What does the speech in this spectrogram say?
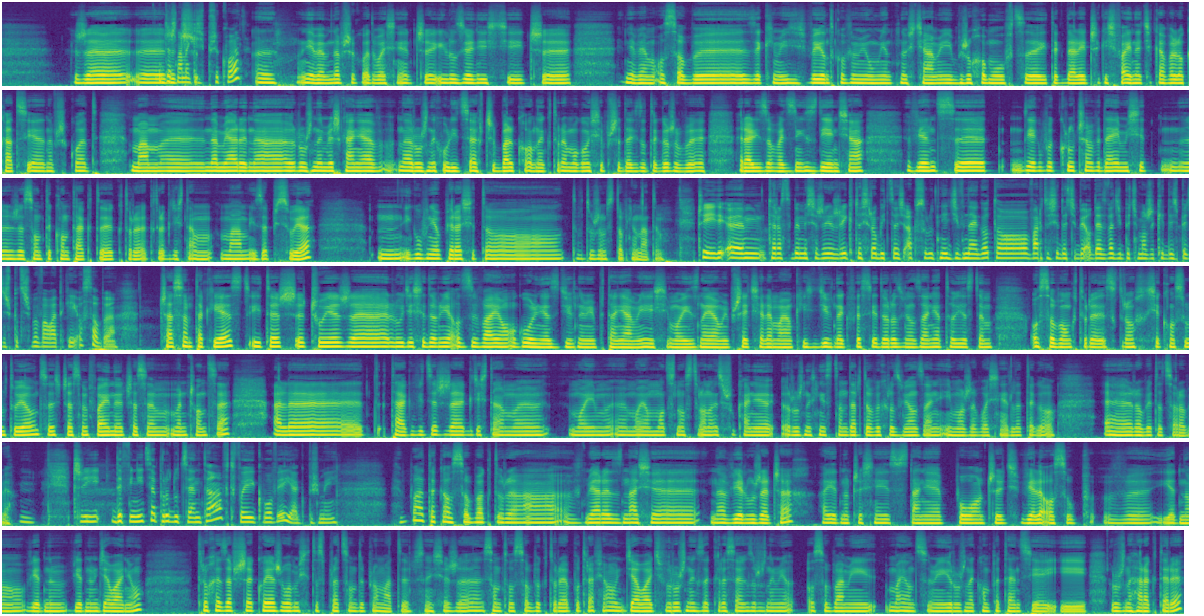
że. e, Też że nam jakiś przykład? e, nie wiem, na przykład właśnie, czy iluzjoniści, czy nie wiem, osoby z jakimiś wyjątkowymi umiejętnościami, brzuchomówcy i tak dalej, czy jakieś fajne, ciekawe lokacje. Na przykład mam e, namiary na różne mieszkania na różnych ulicach, czy balkony, które mogą się przydać do tego, żeby realizować z nich zdjęcia. Więc e, jakby kluczem wydaje mi się, m, że są te kontakty, które, które gdzieś tam mam i zapisuję. Mm, I głównie opiera się to, to w dużym stopniu na tym. Czyli teraz sobie myślę, że jeżeli ktoś robi coś absolutnie dziwnego, to warto się do ciebie odezwać i być może kiedyś będziesz potrzebowała takiej osoby. Czasem tak jest i też e, czuję, że ludzie się do mnie odzywają ogólnie z dziwnymi pytaniami. Jeśli moi znajomi, przyjaciele mają jakieś dziwne kwestie do rozwiązania, to jestem osobą, z którą się konsultują, co jest czasem fajne, czasem męczące, ale tak, widzę, że gdzieś tam e, moim, e, moją mocną stroną jest szukanie różnych niestandardowych rozwiązań i może właśnie dlatego robię to, co robię. Czyli definicja producenta w twojej głowie jak brzmi? Chyba taka osoba, która w miarę zna się na wielu rzeczach, a jednocześnie jest w stanie połączyć wiele osób w, jedno, w, jednym, w jednym działaniu. Trochę zawsze kojarzyło mi się to z pracą dyplomaty, w sensie, że są to osoby, które potrafią działać w różnych zakresach z różnymi osobami mającymi różne kompetencje i różne charaktery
